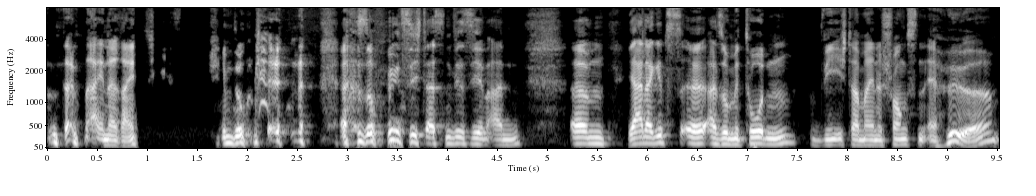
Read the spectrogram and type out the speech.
dann eine reinschießen im Dunkeln. so fühlt sich das ein bisschen an. Ähm, ja, da gibt's äh, also Methoden, wie ich da meine Chancen erhöhe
